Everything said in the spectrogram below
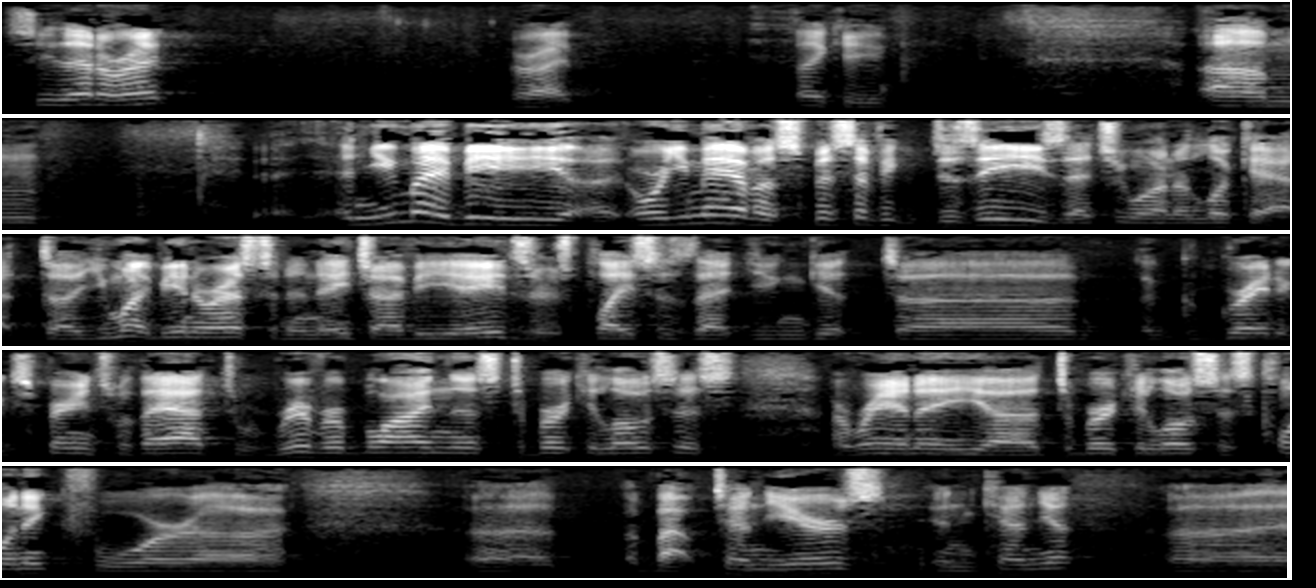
See that all right? All right. Thank you. Um, and you may be, uh, or you may have a specific disease that you want to look at. Uh, you might be interested in HIV/AIDS. There's places that you can get uh, a great experience with that. River blindness, tuberculosis. I ran a uh, tuberculosis clinic for uh, uh, about 10 years in Kenya. Uh,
